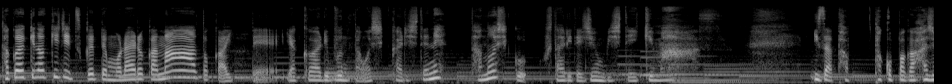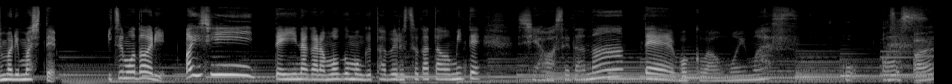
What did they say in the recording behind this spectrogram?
たこ焼きの生地作ってもらえるかなとか言って役割分担をしっかりしてね楽しく2人で準備していきます。いざたタコパが始まりましていつも通り「おいしい!」って言いながらもぐもぐ食べる姿を見て幸せだなーって僕は思います。おあ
